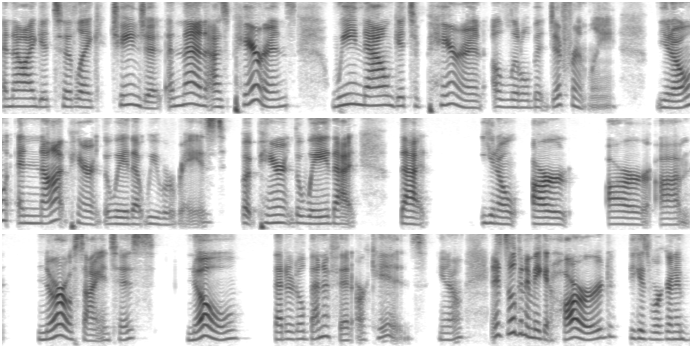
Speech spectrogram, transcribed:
And now I get to like change it. And then as parents, we now get to parent a little bit differently, you know, and not parent the way that we were raised, but parent the way that, that, you know, our our um, neuroscientists know that it'll benefit our kids, you know? And it's still going to make it hard because we're going to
